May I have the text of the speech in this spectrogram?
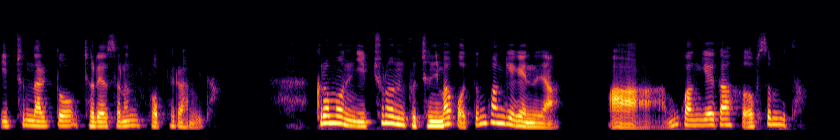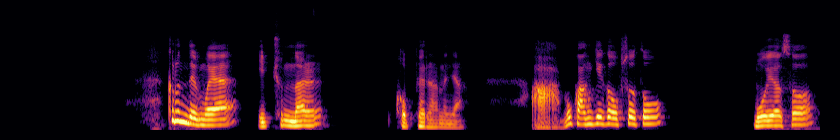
입춘날도 절에서는 법회를 합니다. 그러면 입춘은 부처님하고 어떤 관계가 있느냐? 아무 관계가 없습니다. 그런데 왜 입춘날 법회를 하느냐? 아무 관계가 없어도 모여서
